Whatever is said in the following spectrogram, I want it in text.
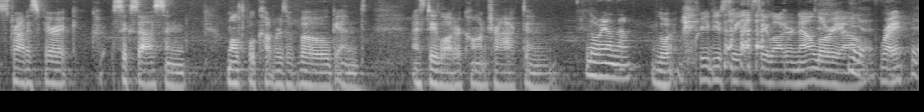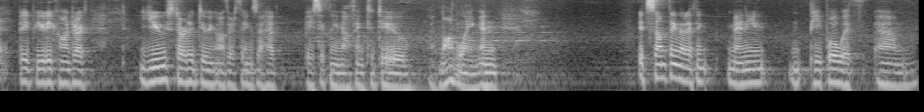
stratospheric success and multiple covers of Vogue and Estee Lauder contract and L'Oreal now. previously Estee Lauder, now L'Oreal, Yes, right? yeah. Big beauty contract. You started doing other things that had basically nothing to do with modeling, and it's something that I think many people with um,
